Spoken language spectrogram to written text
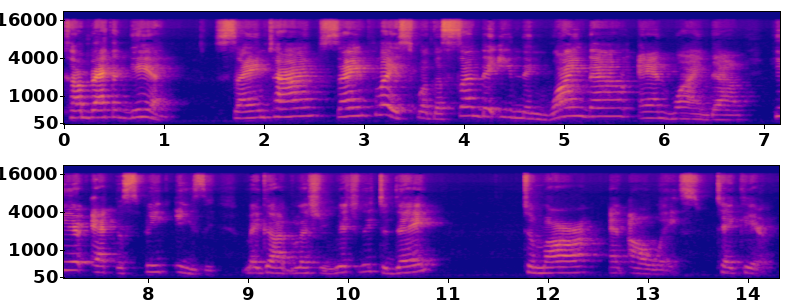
come back again same time, same place for the Sunday evening wind down and wind down here at the Speak Easy. May God bless you richly today, tomorrow, and always. Take care.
